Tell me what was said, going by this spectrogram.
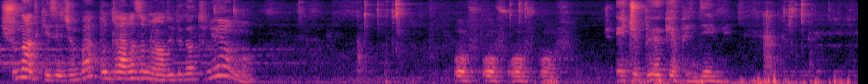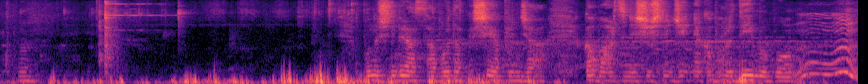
Şundan keseceğim bak. Bunu ta ne zaman aldıydık hatırlıyor musun? Of of of of. Ece büyük yapayım değil mi? Bunu şimdi biraz daha burada şey yapınca, kabartınca, şişirince ne kabarı değil mi bu? Hmm.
